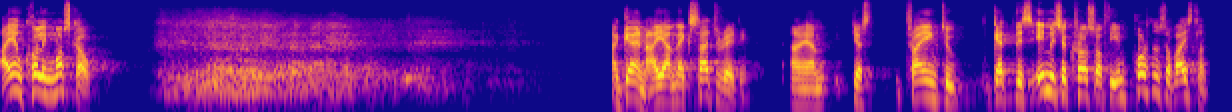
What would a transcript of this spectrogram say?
I am calling Moscow. Again, I am exaggerating. I am just trying to get this image across of the importance of Iceland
